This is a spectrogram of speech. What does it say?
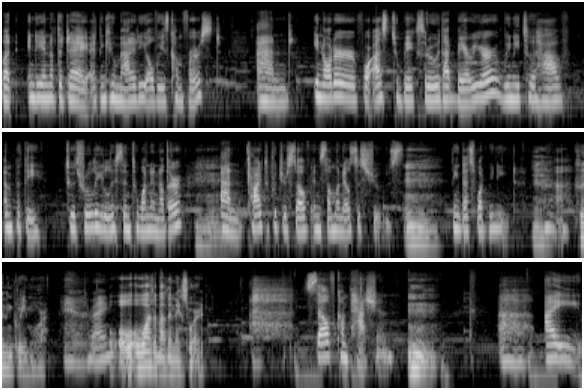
but in the end of the day, I think humanity always comes first. And in order for us to break through that barrier, we need to have empathy to truly listen to one another mm-hmm. and try to put yourself in someone else's shoes. Mm-hmm. I think that's what we need. yeah, couldn't agree more Right? O- what about the next word self compassion. Mm. Uh, I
